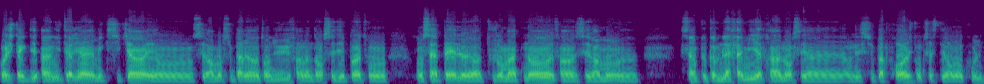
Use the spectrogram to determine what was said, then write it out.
moi, j'étais avec un Italien et un Mexicain et on s'est vraiment super bien entendu. Enfin, maintenant, c'est des potes, on, on s'appelle euh, toujours maintenant. Enfin, c'est vraiment, euh, c'est un peu comme la famille. Après un an, c'est, on est super proches. Donc ça, c'était vraiment cool.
